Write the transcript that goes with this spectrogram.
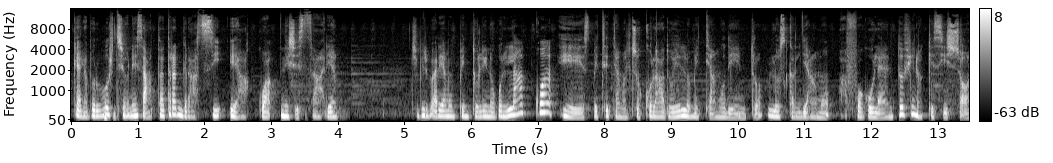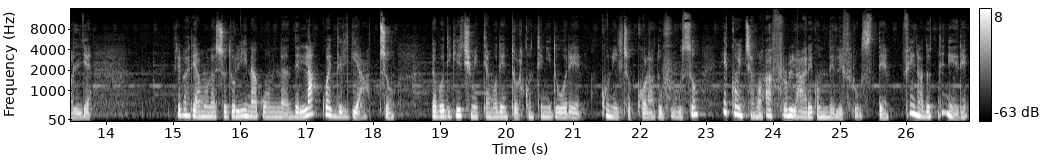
che è la proporzione esatta tra grassi e acqua necessaria. Ci prepariamo un pentolino con l'acqua e spezzettiamo il cioccolato e lo mettiamo dentro, lo scaldiamo a fuoco lento fino a che si scioglie. Prepariamo una ciotolina con dell'acqua e del ghiaccio, dopodiché ci mettiamo dentro il contenitore con il cioccolato fuso e cominciamo a frullare con delle fruste fino ad ottenere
